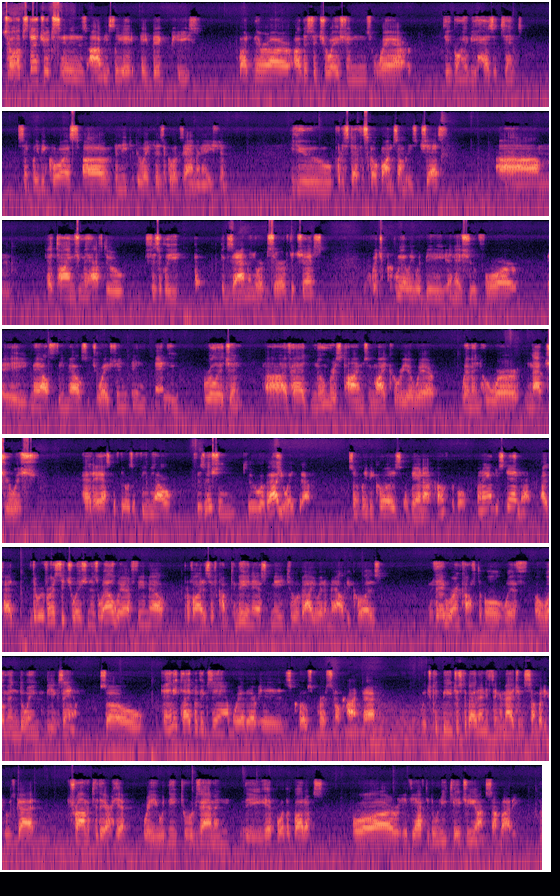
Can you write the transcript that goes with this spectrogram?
So obstetrics is obviously a, a big piece, but there are other situations where people may be hesitant simply because of the need to do a physical examination. You put a stethoscope on somebody's chest. Um, at times, you may have to physically examine or observe the chest, which clearly would be an issue for a male female situation in any religion. Uh, I've had numerous times in my career where women who were not Jewish had asked if there was a female physician to evaluate them simply because they're not comfortable. And I understand that. I've had the reverse situation as well where a female providers have come to me and asked me to evaluate a male because they were uncomfortable with a woman doing the exam. So, any type of exam where there is close personal contact, which could be just about anything. Imagine somebody who's got trauma to their hip, where you would need to examine the hip or the buttocks, or if you have to do an EKG on somebody.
